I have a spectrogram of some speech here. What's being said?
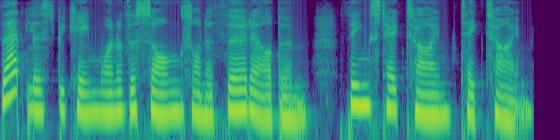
That list became one of the songs on her third album, Things Take Time, Take Time.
